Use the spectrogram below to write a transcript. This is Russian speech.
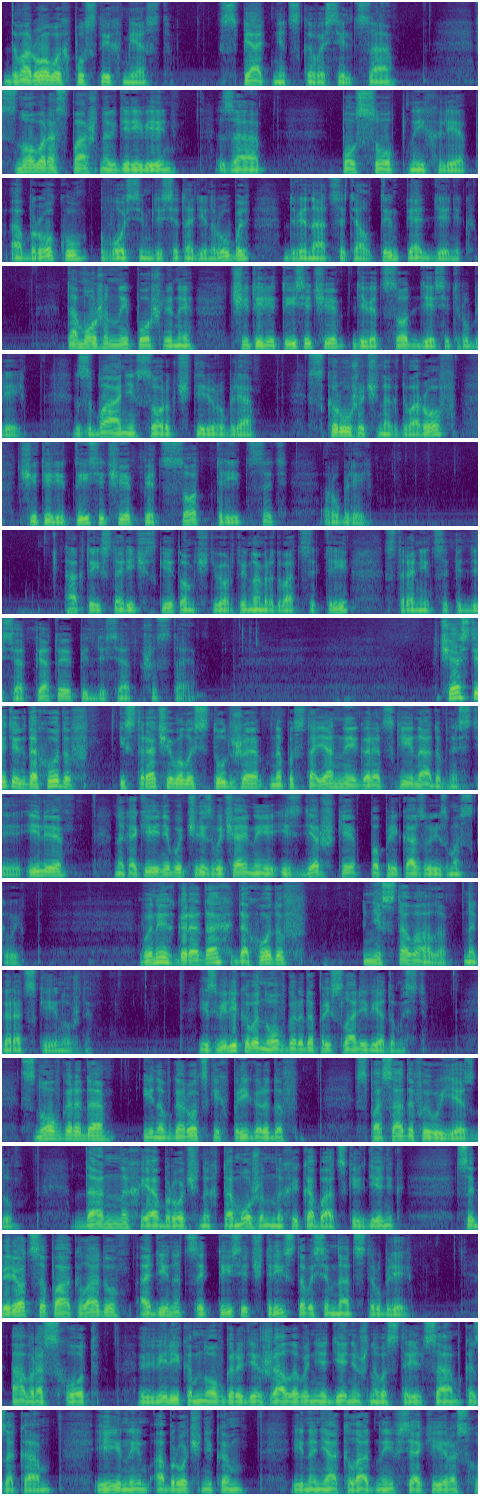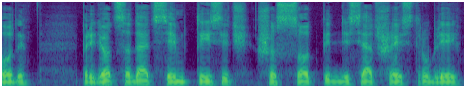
дворовых пустых мест, с пятницкого сельца, снова распашных деревень за посопный хлеб, оброку 81 рубль, 12 алтын, 5 денег. Таможенной пошлины 4910 рублей. С бани 44 рубля. С кружечных дворов 4530 рублей. Акты исторические, том 4, номер 23, страница 55-56. Часть этих доходов истрачивалась тут же на постоянные городские надобности или на какие-нибудь чрезвычайные издержки по приказу из Москвы. В иных городах доходов не ставало на городские нужды. Из Великого Новгорода прислали ведомость. С Новгорода и новгородских пригородов, с посадов и уезду, данных и оброчных, таможенных и кабацких денег соберется по окладу 11 318 рублей, а в расход в Великом Новгороде жалование денежного стрельцам, казакам и иным оброчникам и на неокладные всякие расходы придется дать 7656 рублей,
